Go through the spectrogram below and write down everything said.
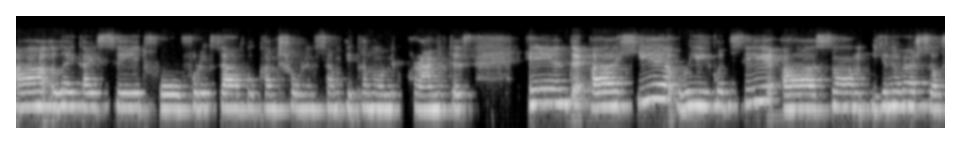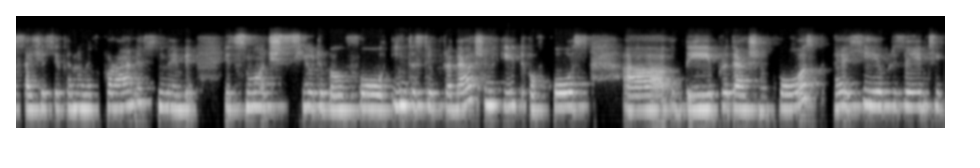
Uh, like I said, for, for example, controlling some economic parameters. And uh, here we can see uh, some universal such as economic parameters, maybe it's much suitable for industry production. It, of course, uh, the production cost uh, here presenting.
